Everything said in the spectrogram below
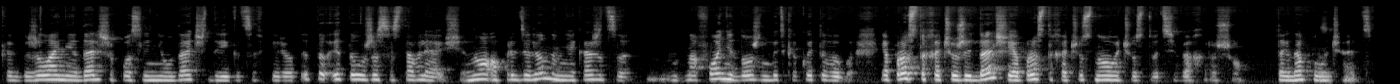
как бы желание дальше после неудач двигаться вперед, это, это уже составляющая, но определенно, мне кажется, на фоне должен быть какой-то выбор. Я просто хочу жить дальше, я просто хочу снова чувствовать себя хорошо, тогда получается.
